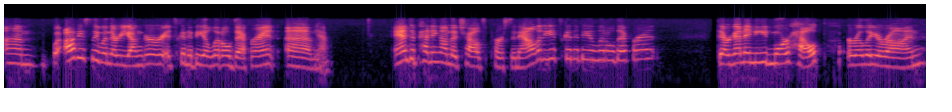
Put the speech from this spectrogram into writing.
Um, but obviously, when they're younger, it's going to be a little different. Um, yeah. And depending on the child's personality, it's going to be a little different. They're going to need more help earlier on.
